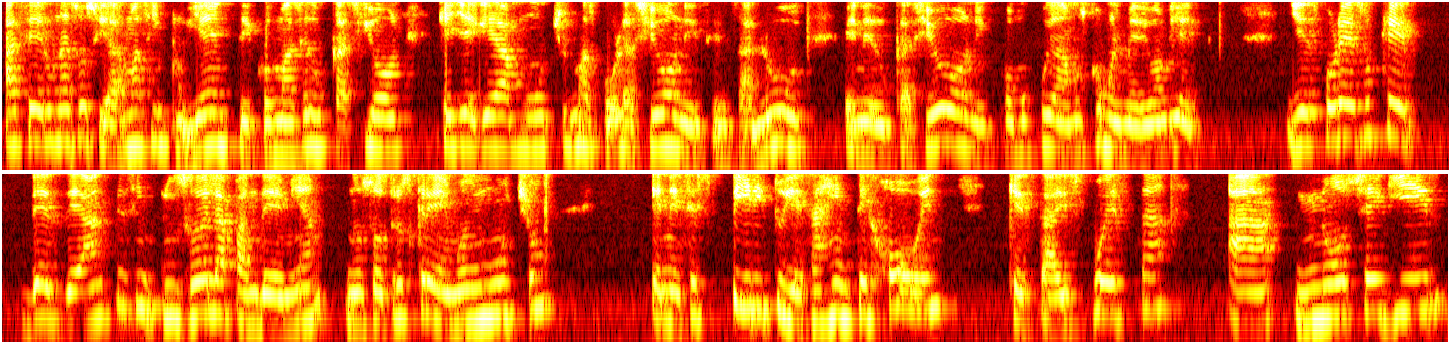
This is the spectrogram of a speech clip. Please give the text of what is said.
hacer una sociedad más incluyente, con más educación, que llegue a muchas más poblaciones en salud, en educación, en cómo cuidamos como el medio ambiente. Y es por eso que desde antes incluso de la pandemia, nosotros creemos mucho en ese espíritu y esa gente joven que está dispuesta a no seguir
